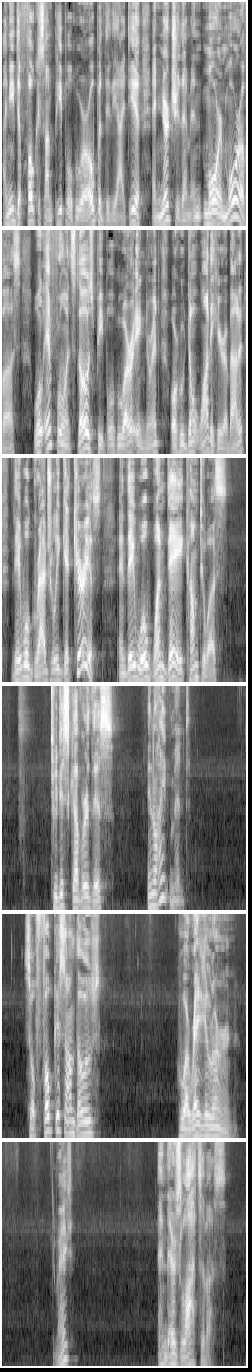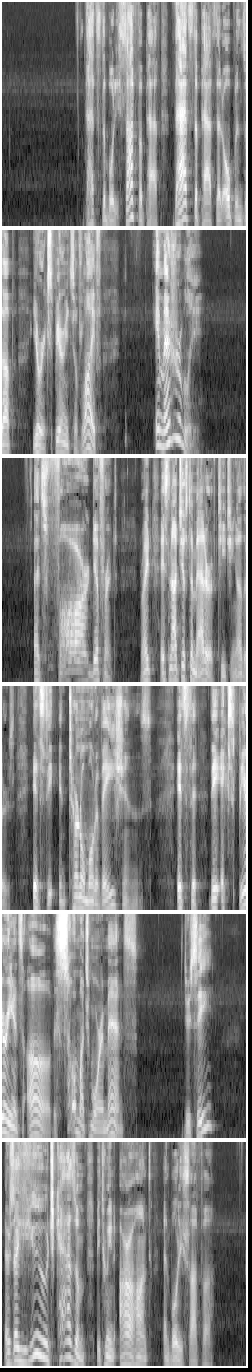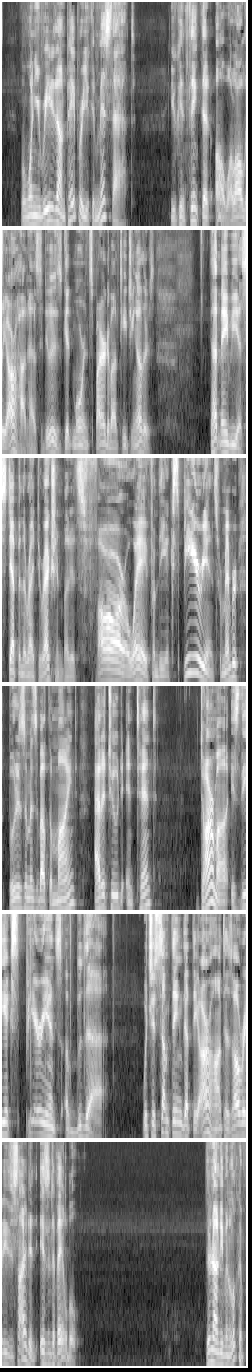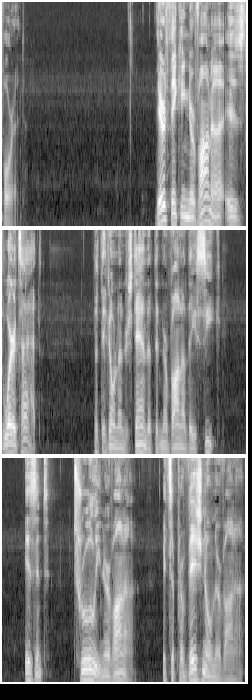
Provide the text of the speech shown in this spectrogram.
I need to focus on people who are open to the idea and nurture them. And more and more of us will influence those people who are ignorant or who don't want to hear about it. They will gradually get curious and they will one day come to us to discover this enlightenment. So focus on those who are ready to learn. Right? And there's lots of us. That's the bodhisattva path. That's the path that opens up your experience of life immeasurably. That's far different, right? It's not just a matter of teaching others, it's the internal motivations, it's the, the experience of, is so much more immense. Do you see? There's a huge chasm between Arahant and Bodhisattva. But when you read it on paper, you can miss that. You can think that, oh, well, all the Arhat has to do is get more inspired about teaching others. That may be a step in the right direction, but it's far away from the experience. Remember, Buddhism is about the mind, attitude, intent. Dharma is the experience of Buddha which is something that the Arhat has already decided isn't available. They're not even looking for it. They're thinking nirvana is where it's at. But they don't understand that the nirvana they seek isn't truly nirvana, it's a provisional nirvana.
